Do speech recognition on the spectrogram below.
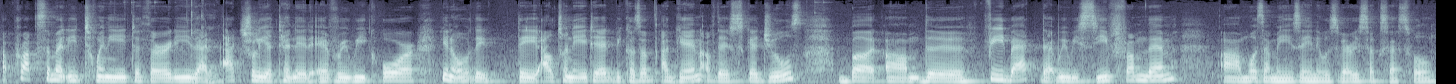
approximately 28 to 30 that actually attended every week or, you know, they, they alternated because of, again, of their schedules. But um, the feedback that we received from them um, was amazing. It was very successful.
